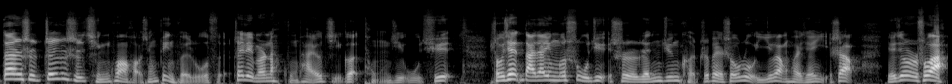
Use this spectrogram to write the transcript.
但是真实情况好像并非如此，这里面呢恐怕有几个统计误区。首先，大家用的数据是人均可支配收入一万块钱以上，也就是说啊，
